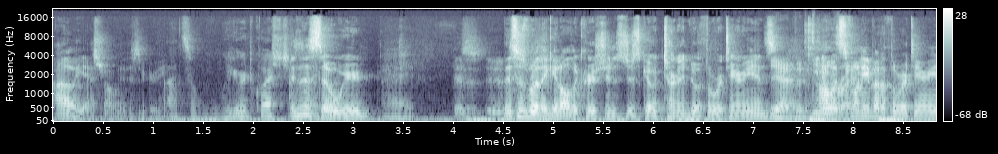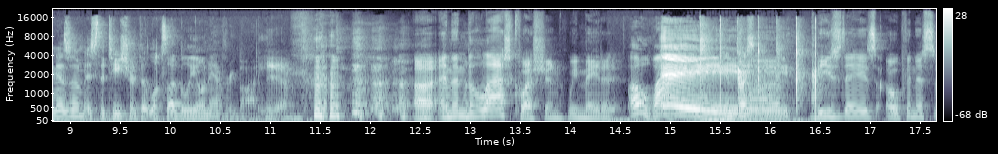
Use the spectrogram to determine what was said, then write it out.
Oh yeah, strongly disagree. That's a weird question. Isn't this Like, so weird? All right. This is This is where they get all the Christians just go turn into authoritarians. Yeah, the you know what's right. funny about authoritarianism? It's the T-shirt that looks ugly on everybody. yeah. uh, and then the last question, we made it. Oh wow. Hey, Impressive. These days, openness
